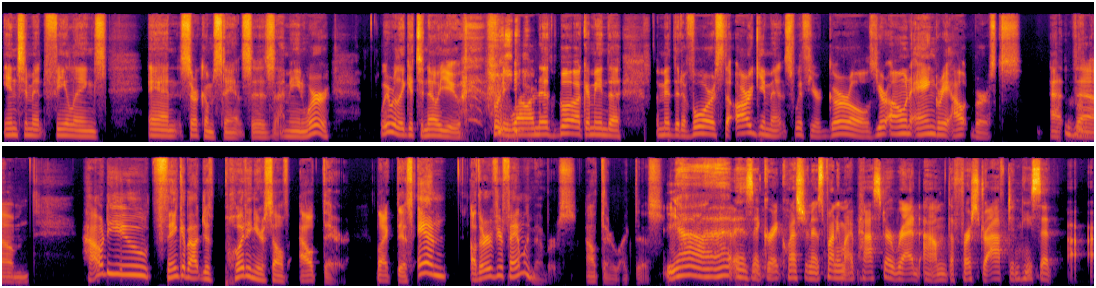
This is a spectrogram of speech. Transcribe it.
intimate feelings and circumstances? I mean, we're we really get to know you pretty well in this book. I mean, the amid the divorce, the arguments with your girls, your own angry outbursts at Mhm. them. How do you think about just putting yourself out there like this and other of your family members out there like this? Yeah, that is a great question. It's funny. My pastor read um, the first draft and he said, "Uh,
